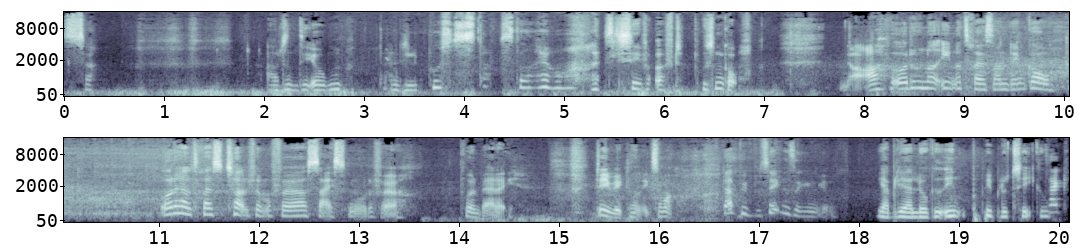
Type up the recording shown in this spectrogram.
Så. Out in the open. Der er en lille busstop sted herovre. Lad os lige se, hvor ofte bussen går. Nå, 861'eren, den går 58, 12, 45 16, 48 på en hverdag. Det er i virkeligheden ikke så meget. Der er biblioteket så gengæld. Jeg bliver lukket ind på biblioteket. Tak.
